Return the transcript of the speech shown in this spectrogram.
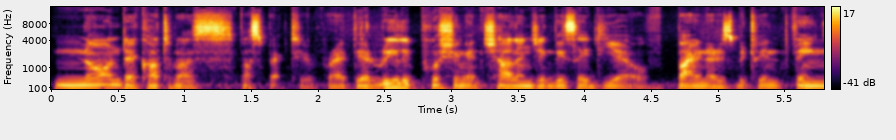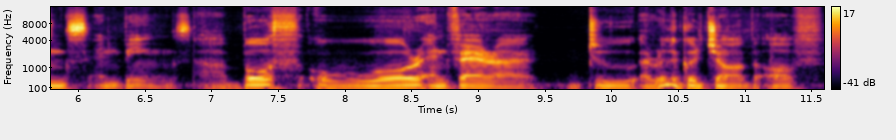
non-dichotomous perspective, right? They're really pushing and challenging this idea of binaries between things and beings. Uh, both Owuor and Vera do a really good job of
